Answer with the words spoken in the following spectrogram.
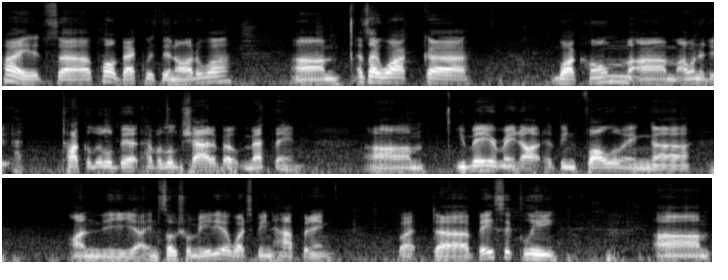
Hi, it's uh, Paul Beckwith in Ottawa. Um, as I walk uh, walk home, um, I want to talk a little bit, have a little chat about methane. Um, you may or may not have been following uh, on the uh, in social media what's been happening, but uh, basically, um,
